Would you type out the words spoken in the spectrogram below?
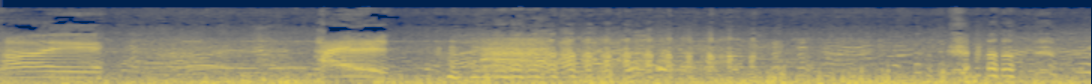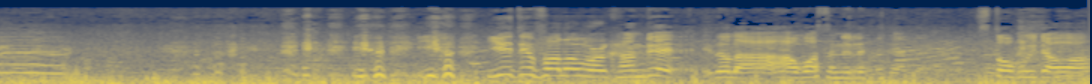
嗨！嗨！哈哈哈哈哈！哈哈哈哈哈！YouTube follower 可能别，伊都啦，阿瓦斯那里，stop 一下哦。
